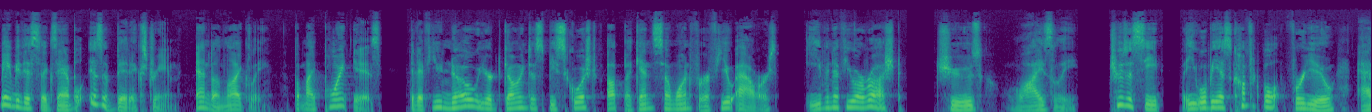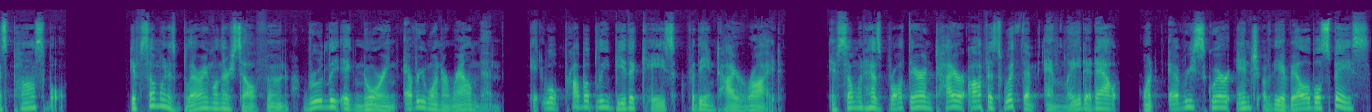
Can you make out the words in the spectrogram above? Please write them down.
Maybe this example is a bit extreme and unlikely, but my point is that if you know you're going to be squished up against someone for a few hours, even if you are rushed, choose wisely. Choose a seat that you will be as comfortable for you as possible. If someone is blaring on their cell phone, rudely ignoring everyone around them, it will probably be the case for the entire ride. If someone has brought their entire office with them and laid it out on every square inch of the available space,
